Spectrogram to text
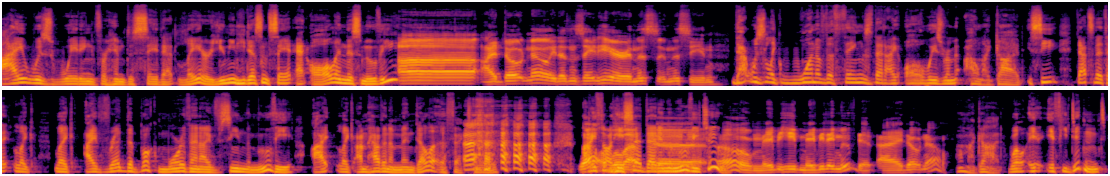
I was waiting for him to say that later. You mean he doesn't say it at all in this movie? Uh, I don't know. He doesn't say it here in this in this scene. That was like one of the things that I always remember. Oh my god! You see, that's the thing. Like, like I've read the book more than I've seen the movie. I like I'm having a Mandela effect here. well, I thought well, he said that, that in the movie too. Oh, maybe he maybe they moved it. I don't know. Oh my god! Well, if he didn't,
